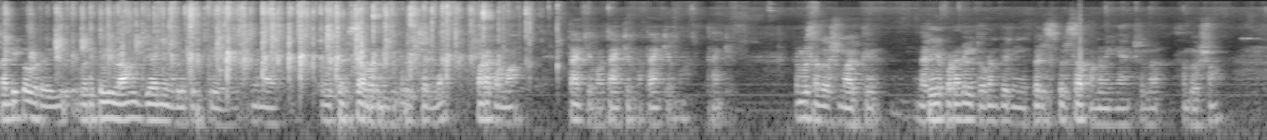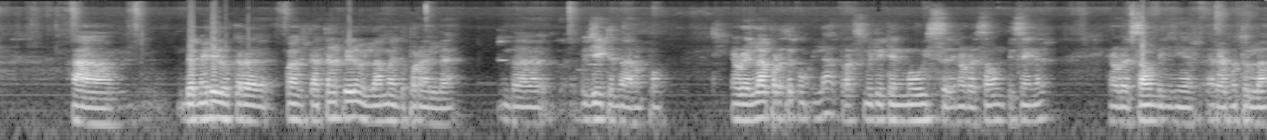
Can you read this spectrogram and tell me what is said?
கண்டிப்பாக ஒரு ஒரு பெரிய லாங் ஜேர்னி உங்களுக்கு இருக்குது விநாயக். ஒரு பெருசாக வரும் ஃபியூச்சரில் வணக்கம்மா தேங்க்யூம்மா தேங்க்யூம்மா தேங்க்யூம்மா தேங்க்யூ ரொம்ப சந்தோஷமாக இருக்குது நிறைய படங்கள் தொடர்ந்து நீங்கள் பெருசு பெருசாக பண்ணுவீங்க ஆக்சுவலாக சந்தோஷம். இந்த மேடையில் இருக்கிற அத்தனை பேரும் இல்லாமல் இந்த படம் இல்லை. இந்த விஜய்கிட்ட இருந்து ஆரம்பிப்போம். என்னோட எல்லா படத்துக்கும் இல்லை அப்ராக்சிமேட்லி டென் மூவிஸ் என்னோடய சவுண்ட் டிசைனர் என்னோட சவுண்ட் இன்ஜினியர் ரஹமத்துல்லா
